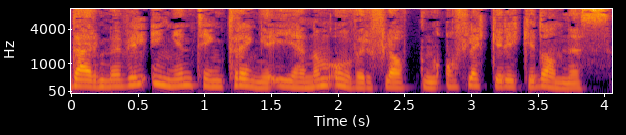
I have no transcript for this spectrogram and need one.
Dermed vil ingenting trenge igjennom overflaten og flekker ikke dannes.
